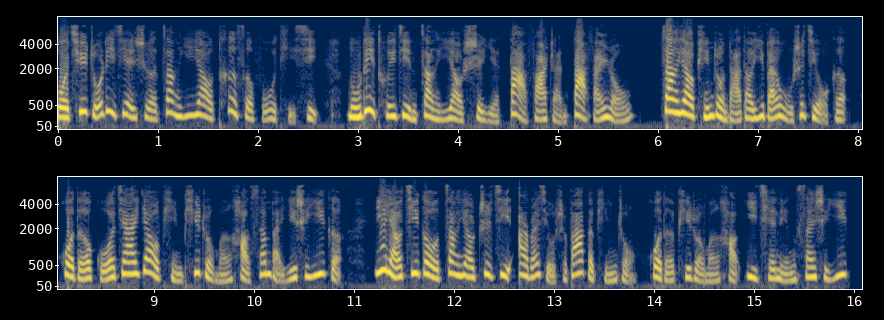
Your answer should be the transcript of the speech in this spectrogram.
我区着力建设藏医药特色服务体系努力推进藏医药事业大发展大繁荣。藏药品种达到一百五十九个获得国家药品批准文号三百一十一个。医疗机构藏药制剂二百九十八个品种获得批准文号一千零三十一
